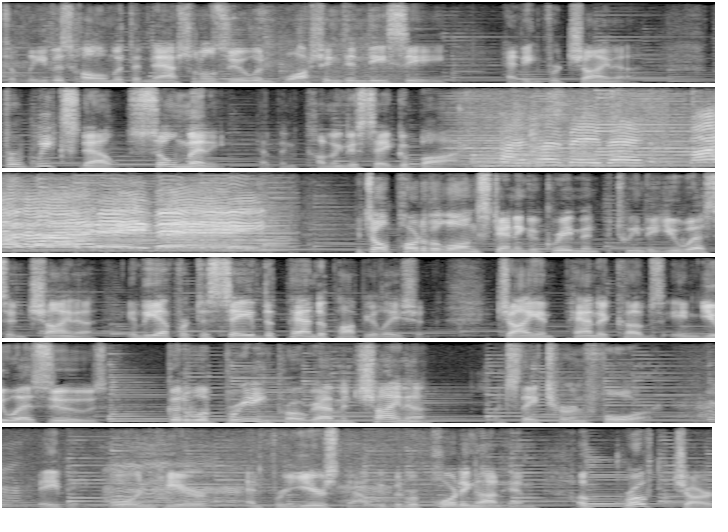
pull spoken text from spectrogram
to leave his home at the National Zoo in Washington, D.C., heading for China. For weeks now, so many have been coming to say goodbye. Bye bye, baby. Bye bye, baby. It's all part of a long-standing agreement between the U.S. and China in the effort to save the panda population. Giant panda cubs in U.S. zoos go to a breeding program in China once they turn four. Bei Bei, born here, and for years now we've been reporting on him, a growth chart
